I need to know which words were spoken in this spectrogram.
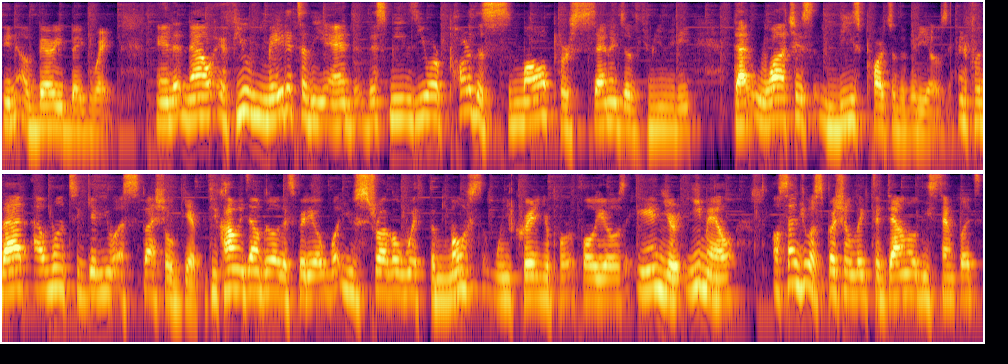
in a very big way. And now, if you made it to the end, this means you are part of the small percentage of the community that watches these parts of the videos. And for that, I want to give you a special gift. If you comment down below this video what you struggle with the most when you're creating your portfolios and your email, I'll send you a special link to download these templates.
